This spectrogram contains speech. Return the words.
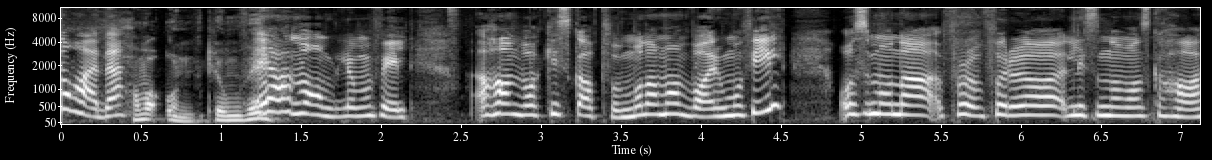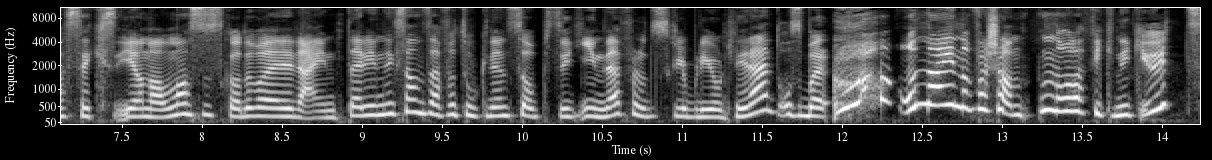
nå har jeg det! Han var ordentlig homofil. Ja, han var ordentlig homofil. Han var ikke skapformål, men han var homofil. Og så må da, for, for å, liksom når man skal ha sex i analen, så skal det være reint der inne. ikke sant? Så Derfor tok han en såpestykke inn der for at det skulle bli ordentlig reint. Og så bare Å nei, nå forsvant den! Og da fikk den ikke ut.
